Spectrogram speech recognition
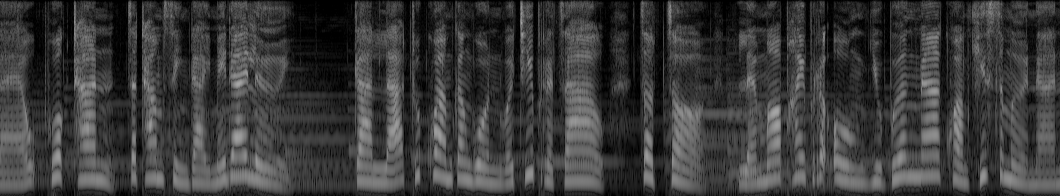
แล้ว พวกท่านจะทำสิ่งใดไม่ได้เลย การละทุกความกังวลไว้ที่พระเจ้า จดจ่อและมอบให้พระองค์อยู่เบื้องหน้าความคิดเสมอนั้น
